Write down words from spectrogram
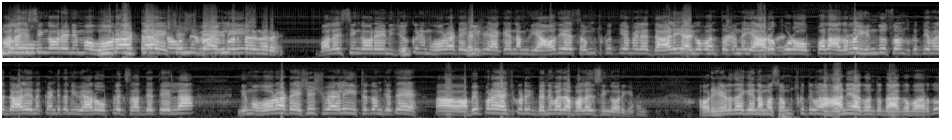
ಬಾಲಾಜಿ ಸಿಂಗ್ ಅವರೇ ನಿಮ್ಮ ಹೋರಾಟ ಯಶಸ್ವಿ ಆಗಲಿ ಬಾಲಾಜಿ ಸಿಂಗ್ ಅವರೇ ನಿಜಕ್ಕೂ ನಿಮ್ಮ ಹೋರಾಟ ಯಶಸ್ವಿ ಯಾಕೆ ನಮ್ದು ಯಾವುದೇ ಸಂಸ್ಕೃತಿಯ ಮೇಲೆ ದಾಳಿ ಆಗುವಂತದನ್ನ ಯಾರು ಕೂಡ ಒಪ್ಪಲ್ಲ. ಅದರಲ್ಲೂ ಹಿಂದೂ ಸಂಸ್ಕೃತಿಯ ಮೇಲೆ ದಾಳಿಯನ್ನು ಖಂಡಿತ ನೀವು ಯಾರು ಒಪ್ಪಲಿಕ್ಕೆ ಸಾಧ್ಯತೆ ಇಲ್ಲ. ನಿಮ್ಮ ಹೋರಾಟ ಯಶಸ್ವಿ ಆಗಲಿ ಇಷ್ಟು ತಮ್ಮ ಜೊತೆ ಅಭಿಪ್ರಾಯ ಹಂಚ್ಕೊಡೋದಕ್ಕೆ ಧನ್ಯವಾದ ಬಾಲಾಜಿ ಸಿಂಗ್ ಅವರಿಗೆ. ಅವ್ರು ಹೇಳಿದಾಗೆ ನಮ್ಮ ಸಂಸ್ಕೃತಿ ಹಾನಿ ಆಗುವಂಥದ್ದು ಆಗಬಾರ್ದು.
